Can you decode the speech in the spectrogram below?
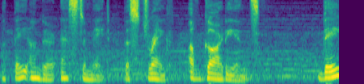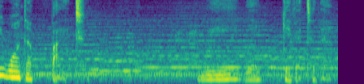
But they underestimate the strength of Guardians. They want a fight. We will give it to them.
